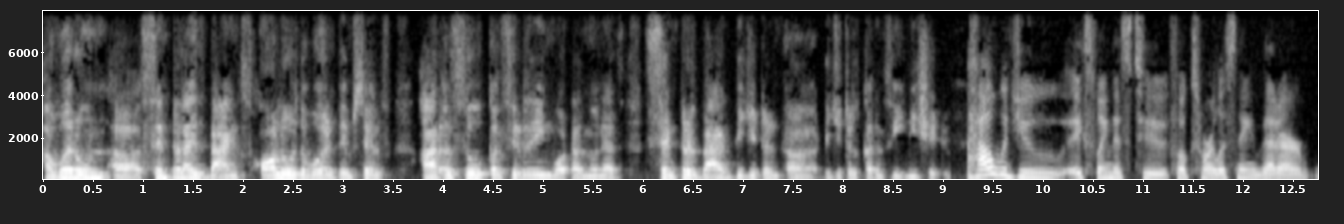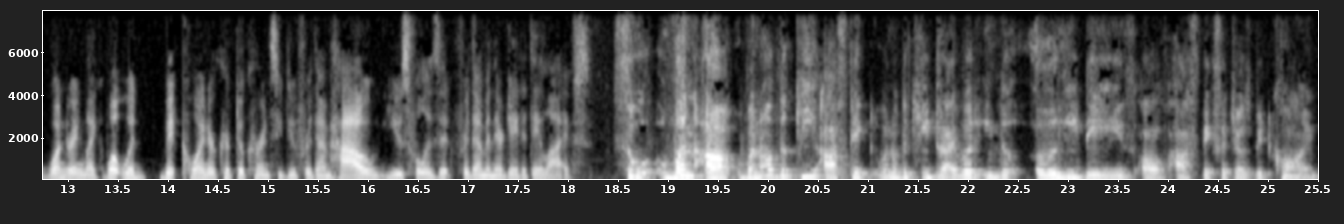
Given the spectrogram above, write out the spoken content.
our own uh, centralized banks all over the world themselves are also considering what are known as central bank digital uh, digital currency initiative. How would you explain this to folks who are listening that are wondering like what would Bitcoin or cryptocurrency do for them? How useful is it for them in their day-to-day lives? So one uh, one of the key aspect, one of the key driver in the early days of aspects such as Bitcoin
